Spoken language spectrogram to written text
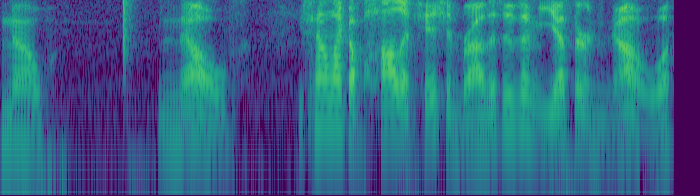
No. No. You sound like a politician, bro. This isn't yes or no.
